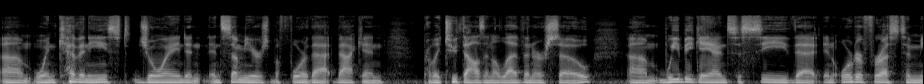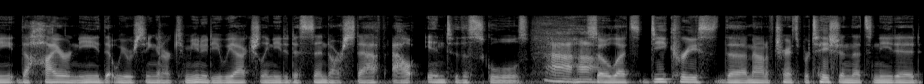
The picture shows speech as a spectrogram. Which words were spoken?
Um, when Kevin East joined, and, and some years before that, back in probably 2011 or so, um, we began to see that in order for us to meet the higher need that we were seeing in our community, we actually needed to send our staff out into the schools. Uh-huh. So let's decrease the amount of transportation that's needed.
